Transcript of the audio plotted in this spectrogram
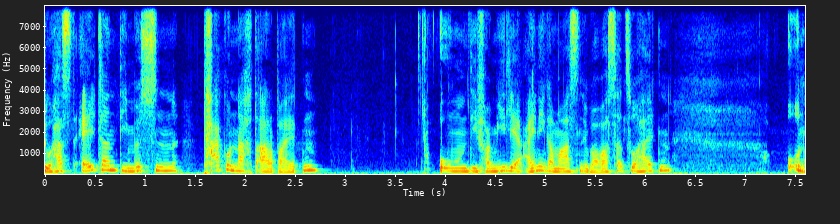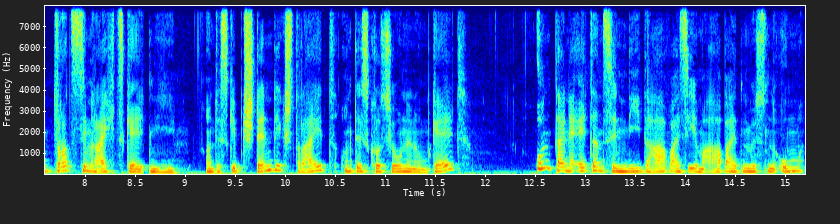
Du hast Eltern, die müssen Tag und Nacht arbeiten, um die Familie einigermaßen über Wasser zu halten. Und trotzdem reicht Geld nie. Und es gibt ständig Streit und Diskussionen um Geld. Und deine Eltern sind nie da, weil sie immer arbeiten müssen, um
